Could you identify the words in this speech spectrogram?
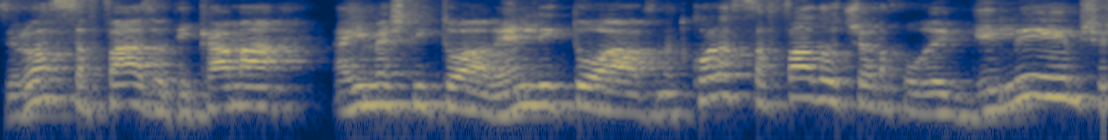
זה לא השפה הזאת, כמה, האם יש לי תואר, אין לי תואר, זאת אומרת, כל השפה הזאת שאנחנו רגילים, ש...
